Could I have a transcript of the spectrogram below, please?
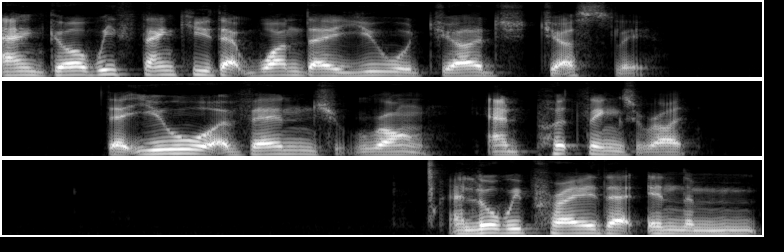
And God, we thank you that one day you will judge justly, that you will avenge wrong and put things right. And Lord, we pray that in the,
